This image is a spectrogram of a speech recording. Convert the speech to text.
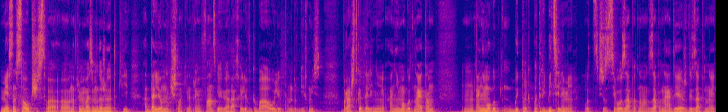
местное сообщество, э, например, возьму даже такие отдаленные кишлаки, например, в Фанских горах или в Гбау или там других мест, в Ражской долине, они могут на этом они могут быть только потребителями вот всего западного, западной одежды, западной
